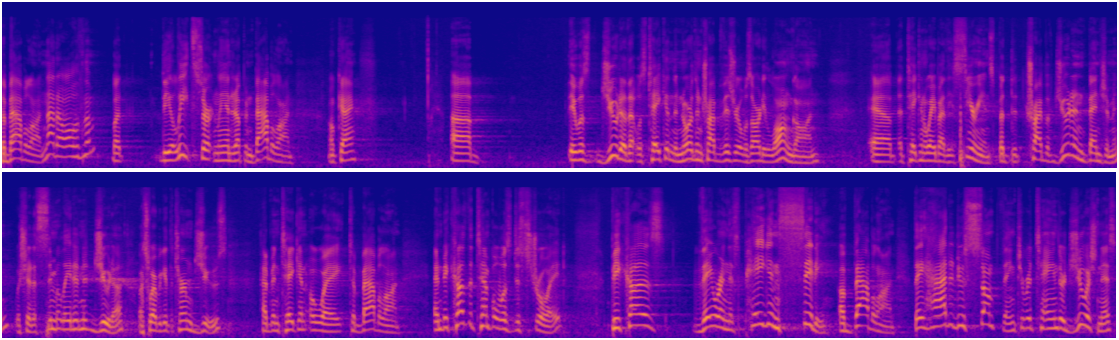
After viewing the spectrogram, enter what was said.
to Babylon. Not all of them, but the elites certainly ended up in Babylon, okay? Uh, it was Judah that was taken. The northern tribe of Israel was already long gone, uh, taken away by the Assyrians. But the tribe of Judah and Benjamin, which had assimilated into Judah, that's why we get the term Jews, had been taken away to Babylon. And because the temple was destroyed, because they were in this pagan city of Babylon. They had to do something to retain their Jewishness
